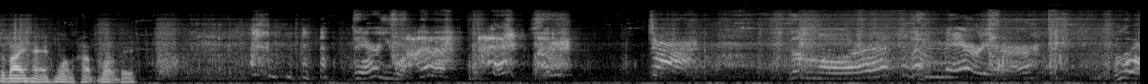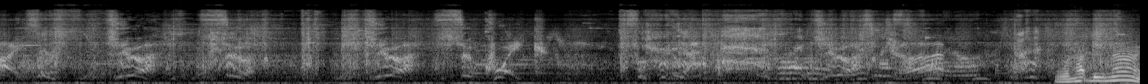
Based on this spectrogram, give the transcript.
สบายหายห่วงครับ บอกเลย โหทัดดีมาก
